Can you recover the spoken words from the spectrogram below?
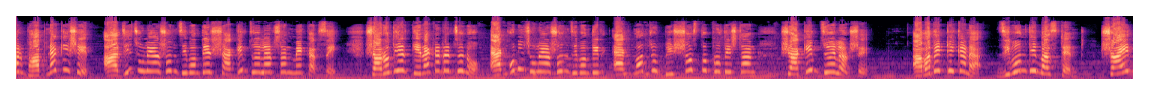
আর ভাবনা কিসের? আজই চলে আসুন জীবন্তের সাকিব জুয়েলার্স অ্যান্ড মেকার্সে শারদীয়ার কেনাকাটার জন্য এখনই চলে আসুন জীবন্তীর একমাত্র বিশ্বস্ত প্রতিষ্ঠান সাকিব জুয়েলার্সে আমাদের ঠিকানা Jibanti bus stand, Shahid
